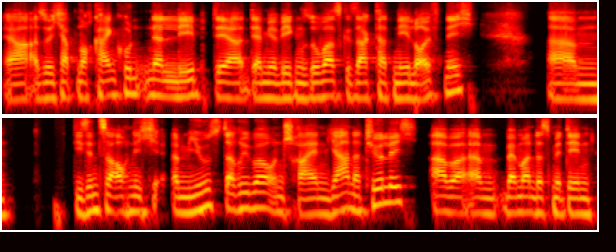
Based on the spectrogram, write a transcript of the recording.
Ja, also ich habe noch keinen Kunden erlebt, der, der mir wegen sowas gesagt hat, nee, läuft nicht. Ähm, die sind zwar auch nicht amused darüber und schreien, ja, natürlich, aber ähm, wenn man das mit denen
